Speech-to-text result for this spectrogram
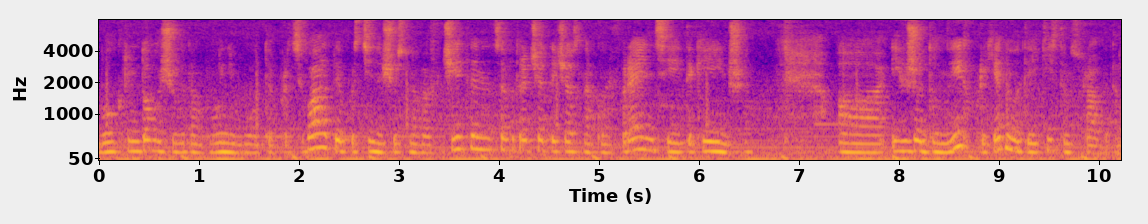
Бо окрім того, що ви там повинні будете працювати, постійно щось нове вчити на це витрачати час на конференції і таке інше. І вже до них приєднувати якісь там справи, там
